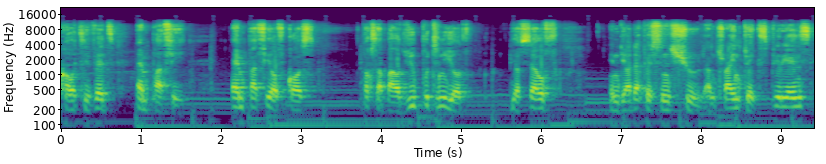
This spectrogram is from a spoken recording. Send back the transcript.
Cultivate empathy. Empathy, of course, talks about you putting your yourself in the other person's shoes and trying to experience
